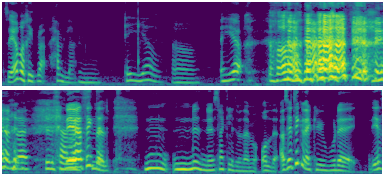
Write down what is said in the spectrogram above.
Så jag var skitbra, alhamdulillah. Mm. Ey yo. Ja. Ja. det är så här Nej, jag tänkte- snällt. Mm, Nu vi snackar lite om det här med ålder. Alltså jag tycker verkligen vi borde... Jag,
